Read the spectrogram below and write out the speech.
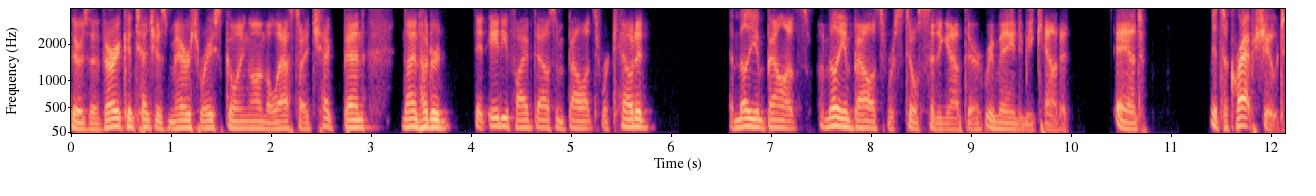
There's a very contentious mayor's race going on. The last I checked, Ben, 985,000 ballots were counted. A million ballots, a million ballots were still sitting out there, remaining to be counted. And it's a crapshoot.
